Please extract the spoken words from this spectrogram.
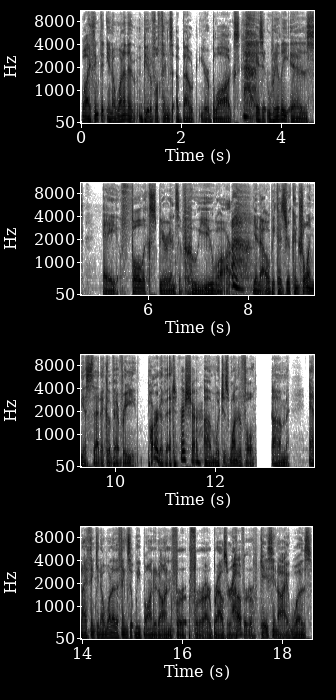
Well, I think that, you know, one of the beautiful things about your blogs is it really is a full experience of who you are, you know, because you're controlling the aesthetic of every part of it, For sure. um, which is wonderful. Um, and I think, you know, one of the things that we bonded on for, for our browser Hvr, Casie and I, was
